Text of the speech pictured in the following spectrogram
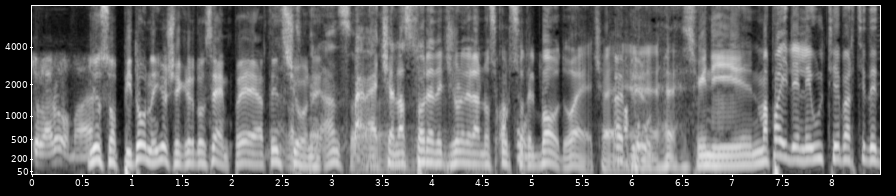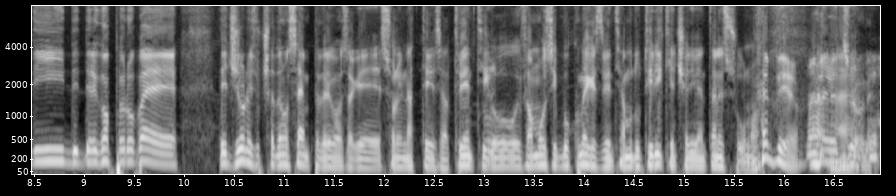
la Roma. eh. io so Pitone, io ci credo sempre, eh, attenzione. Speranza, Beh, c'è la storia del girone dell'anno scorso del Bodo, eh, cioè, Eh, eh, quindi- ma poi le, le ultime partite di- di- delle coppe europee dei gironi succedono sempre delle cose che sono in attesa, altrimenti Mm. con i famosi bookmaker diventiamo tutti ricchi e ci diventa nessuno. È vero, hai ragione.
